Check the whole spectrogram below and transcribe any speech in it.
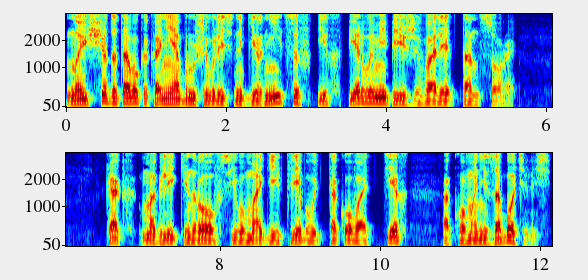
но еще до того, как они обрушивались на герницев, их первыми переживали танцоры. Как могли Кенроув с его магией требовать такого от тех, о ком они заботились?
